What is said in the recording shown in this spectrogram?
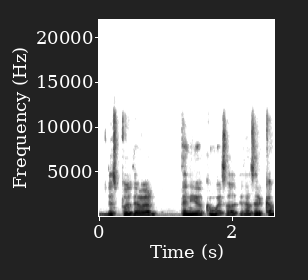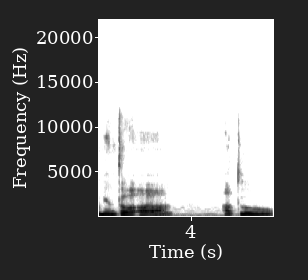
después de haber tenido como ese acercamiento a, a tu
